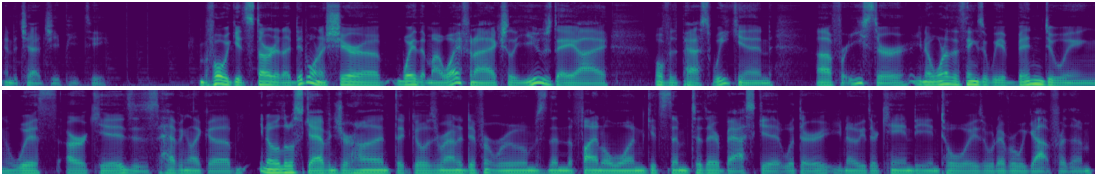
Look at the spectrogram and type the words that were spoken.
into ChatGPT. Before we get started, I did want to share a way that my wife and I actually used AI over the past weekend uh, for Easter. You know, one of the things that we have been doing with our kids is having like a you know a little scavenger hunt that goes around to different rooms. Then the final one gets them to their basket with their you know either candy and toys or whatever we got for them.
